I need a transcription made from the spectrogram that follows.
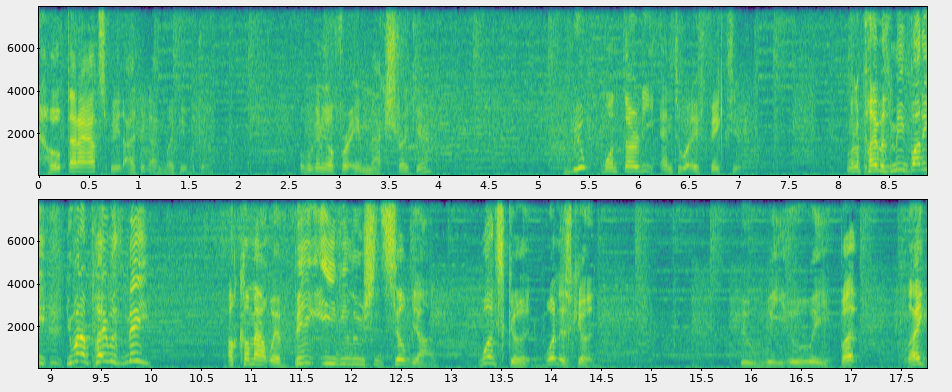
hope that I outspeed. I think I might be able to. But we're going to go for a max strike here. Boop, 130 into a fake tear. You want to play with me, buddy? You want to play with me? I'll come out with Big Evolution Sylveon. What's good? What is good? Ooh wee, ooh wee. But like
